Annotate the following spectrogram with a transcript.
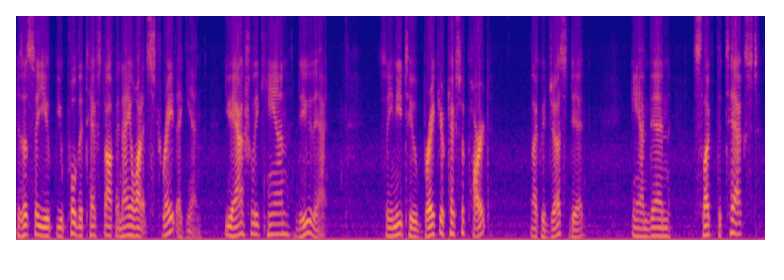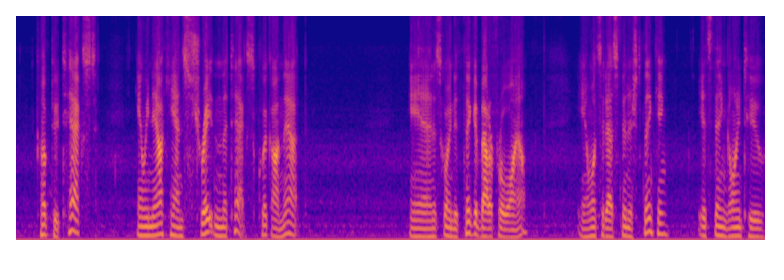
is let's say you, you pull the text off and now you want it straight again. You actually can do that. So you need to break your text apart like we just did and then select the text, come up to text, and we now can straighten the text. Click on that and it's going to think about it for a while and once it has finished thinking it's then going to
